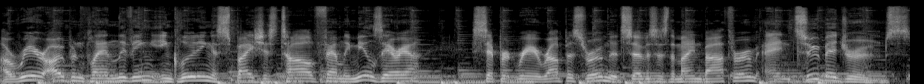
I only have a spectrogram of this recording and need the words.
a rear open plan living including a spacious tiled family meals area, separate rear rumpus room that services the main bathroom, and two bedrooms.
